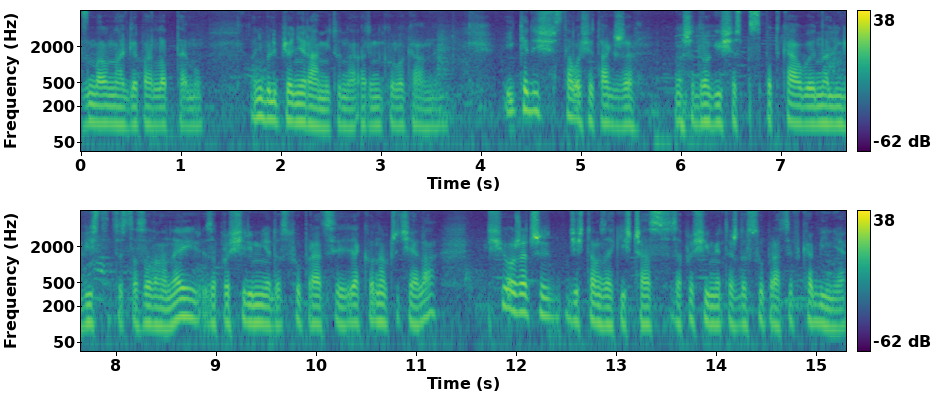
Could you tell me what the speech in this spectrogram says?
zmarł nagle parę lat temu. Oni byli pionierami tu na rynku lokalnym. I kiedyś stało się tak, że nasze drogi się spotkały na lingwistyce stosowanej. Zaprosili mnie do współpracy jako nauczyciela. Siłą rzeczy gdzieś tam za jakiś czas zaprosili mnie też do współpracy w kabinie.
